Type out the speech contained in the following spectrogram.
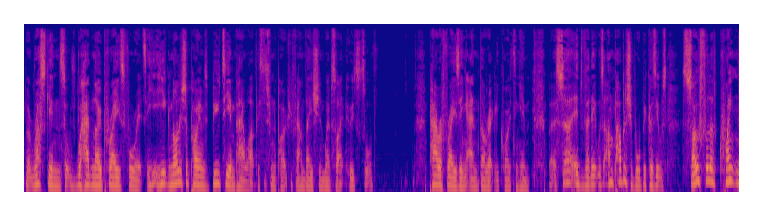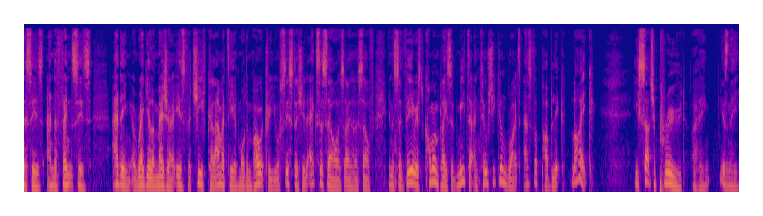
But Ruskin sort of had no praise for it. He he acknowledged the poem's beauty and power. This is from the Poetry Foundation website, who's sort of paraphrasing and directly quoting him, but asserted that it was unpublishable because it was so full of quaintnesses and offences adding a regular measure is the chief calamity of modern poetry. Your sister should exercise herself in the severest commonplace of metre until she can write as the public like. He's such a prude, I think, isn't he?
